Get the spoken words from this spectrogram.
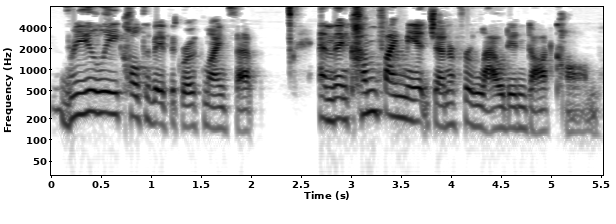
Really cultivate the growth mindset. And then come find me at jenniferlouden.com.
